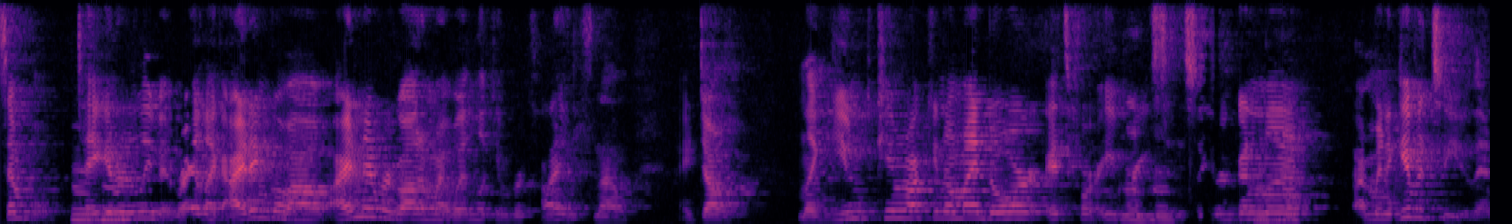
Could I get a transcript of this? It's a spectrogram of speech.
Simple. Mm-hmm. Take it or mm-hmm. leave it, right? Like I didn't go out. I never go out of my way looking for clients now. I don't. Like you came knocking on my door, it's for a mm-hmm. reason. So you're gonna mm-hmm. I'm gonna give it to you then.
